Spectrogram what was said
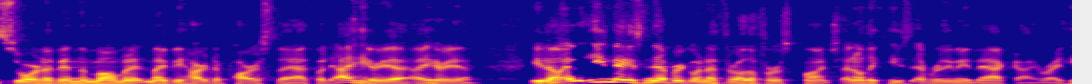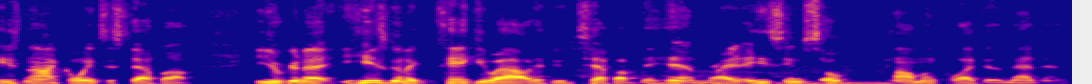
Sort of- in the moment, it might be hard to parse that, but I hear you. I hear you. You know, Yeah. and Ime's never going to throw the first punch. I don't think he's ever going to be that guy, right? He's not going to step up. You're gonna, he's going to take you out if you step up to him, right? He seems so calm and collected in that end.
